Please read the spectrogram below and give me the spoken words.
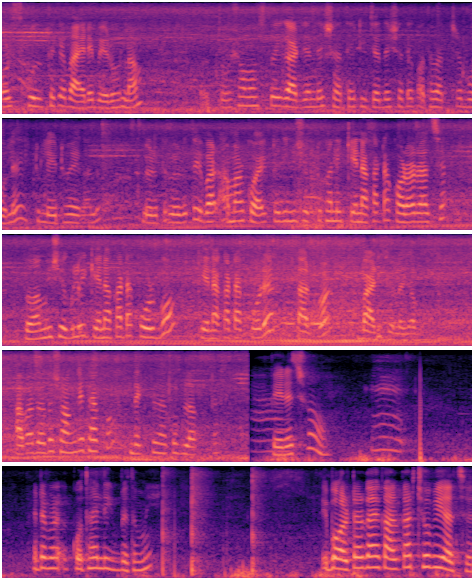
ওর স্কুল থেকে বাইরে বের হলাম। তো সমস্ত এই গার্জেনদের সাথে টিচারদের সাথে কথাবার্তা বলে একটু লেট হয়ে গেল। বেরোতে বেরোতে এবার আমার কয়েকটা জিনিস একটুখানি কেনাকাটা করার আছে। তো আমি সেগুলোই কেনাকাটা করব। কেনাকাটা করে তারপর বাড়ি চলে যাব। আপাতত সঙ্গে থাকো দেখতে থাকো ব্লগটা পেরেছ? এটা কোথায় লিখবে তুমি? এই বলটার গায়ে কার কার ছবি আছে.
